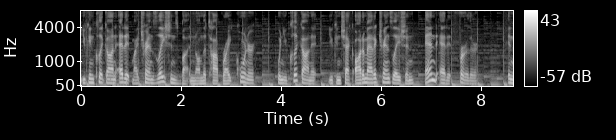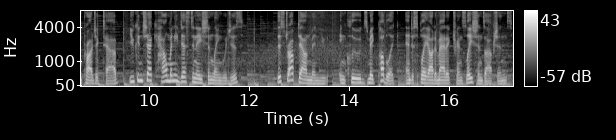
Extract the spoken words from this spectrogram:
You can click on Edit My Translations button on the top right corner when you click on it, you can check automatic translation and edit further. In Project tab, you can check how many destination languages. This drop-down menu includes Make Public and Display Automatic Translations options.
